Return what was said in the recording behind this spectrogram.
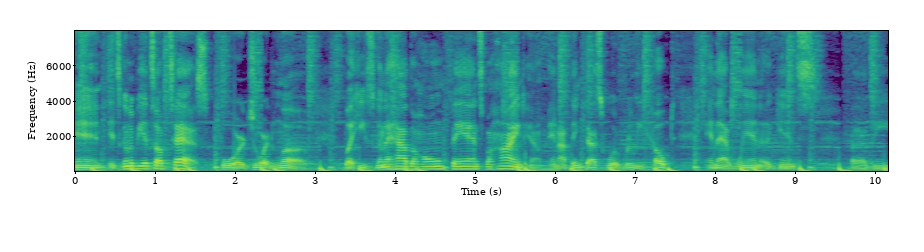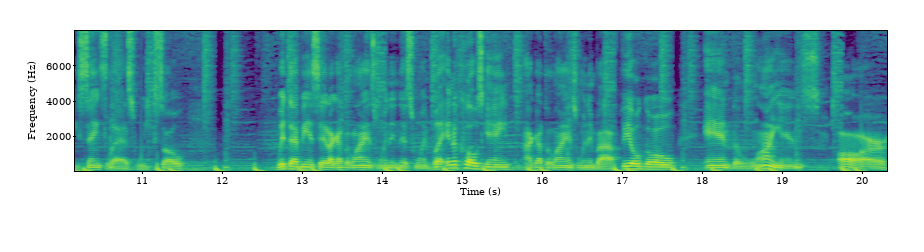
And it's going to be a tough task for Jordan Love, but he's going to have the home fans behind him. And I think that's what really helped in that win against uh, the Saints last week. So with that being said, I got the Lions winning this one, but in a close game, I got the Lions winning by a field goal, and the Lions are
